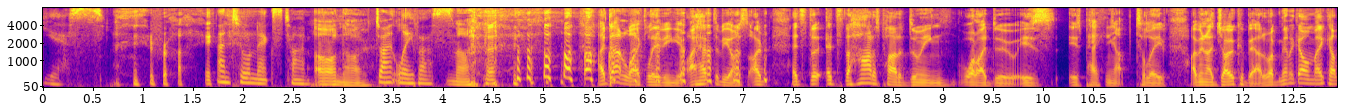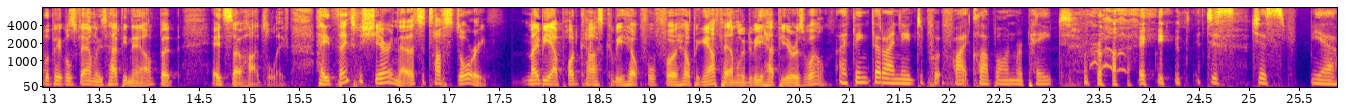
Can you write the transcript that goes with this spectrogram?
Yes. right. Until next time. Oh no. Don't leave us. No. I don't like leaving you. I have to be honest. I, it's the it's the hardest part of doing what I do is is packing up to leave. I mean, I joke about it. I'm going to go and make other people's families happy now, but it's so hard to leave. Hey, thanks for sharing that. That's a tough story maybe our podcast could be helpful for helping our family to be happier as well. I think that I need to put Fight Club on repeat. right. Just, just, yeah.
